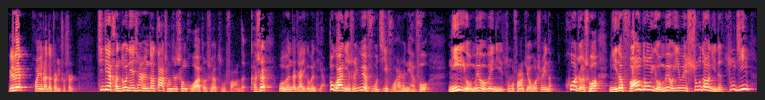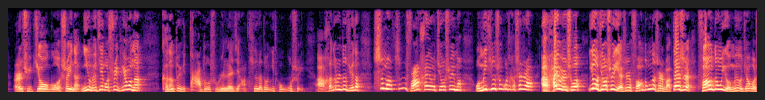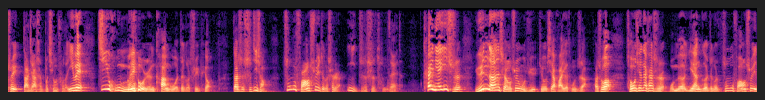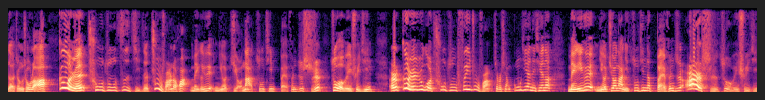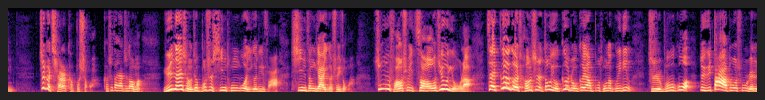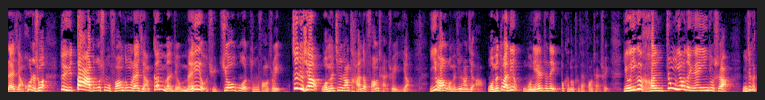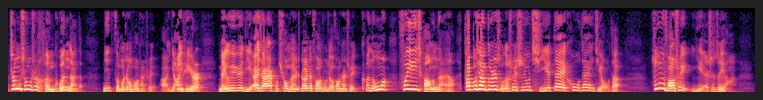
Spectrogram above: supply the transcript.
各位，欢迎来到这里说事儿。今天很多年轻人到大城市生活啊，都是要租房的。可是我问大家一个问题啊，不管你是月付、季付还是年付，你有没有为你租房交过税呢？或者说，你的房东有没有因为收到你的租金而去交过税呢？你有没有见过税票呢？可能对于大多数人来讲，听得都一头雾水啊！很多人都觉得是吗？租房还要交税吗？我没听说过这个事儿啊！啊，还有人说要交税也是房东的事儿吧？但是房东有没有交过税，大家是不清楚的，因为几乎没有人看过这个税票。但是实际上，租房税这个事儿啊，一直是存在的。开年伊始，云南省税务局就下发一个通知啊，他说。从现在开始，我们要严格这个租房税的征收了啊！个人出租自己的住房的话，每个月你要缴纳租金百分之十作为税金；而个人如果出租非住房，就是像公建那些呢，每个月你要缴纳你租金的百分之二十作为税金。这个钱儿可不少啊！可是大家知道吗？云南省这不是新通过一个立法，新增加一个税种啊，租房税早就有了。在各个城市都有各种各样不同的规定，只不过对于大多数人来讲，或者说对于大多数房东来讲，根本就没有去交过租房税。这就像我们经常谈的房产税一样。以往我们经常讲，我们断定五年之内不可能出台房产税，有一个很重要的原因就是啊，你这个征收是很困难的。你怎么征房产税啊？养一批人。每个月月底挨家挨户敲门，让人家房主交房产税，可能吗？非常难啊！它不像个人所得税是由企业代扣代缴的，租房税也是这样。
